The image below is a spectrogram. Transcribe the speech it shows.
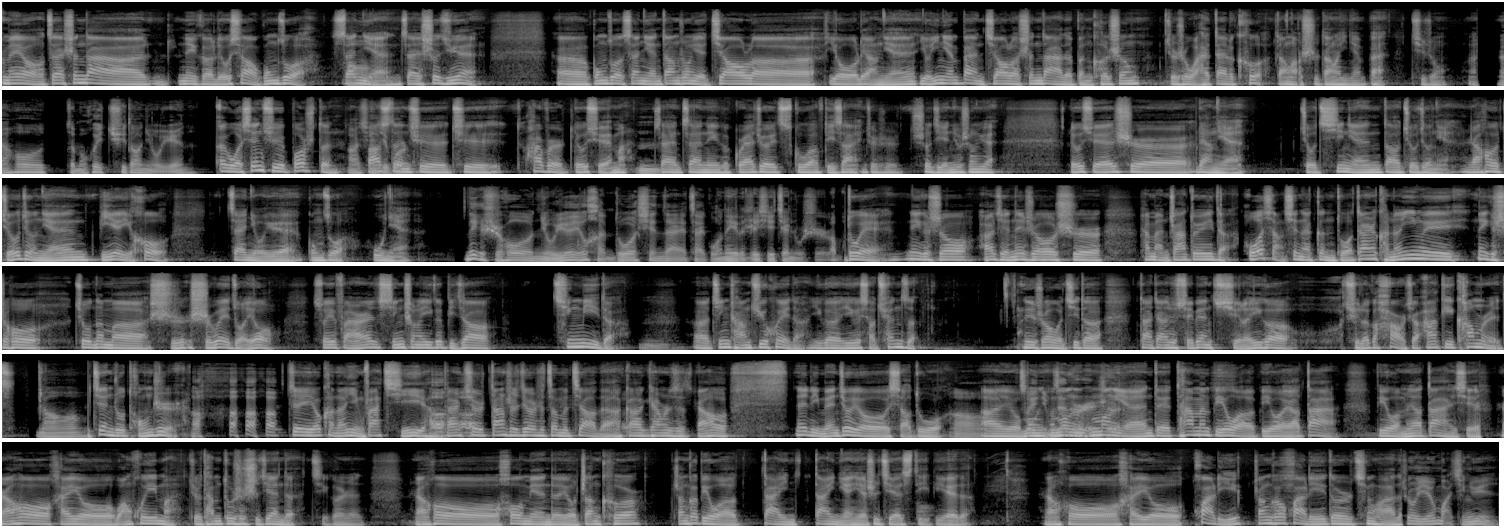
没有在深大那个留校工作三年，在设计院，呃，工作三年当中也教了有两年，有一年半教了深大的本科生，就是我还带了课当老师，当了一年半，其中，嗯，然后怎么会去到纽约呢？呃，我先去 Boston，啊 Boston 去去 Harvard 留学嘛，嗯在在那个 Graduate School of Design，就是设计研究生院，留学是两年，九七年到九九年，然后九九年毕业以后，在纽约工作五年。那个时候纽约有很多现在在国内的这些建筑师了嘛？对，那个时候，而且那时候是还蛮扎堆的。我想现在更多，但是可能因为那个时候就那么十十位左右，所以反而形成了一个比较亲密的，嗯呃，经常聚会的一个一个小圈子。那时候我记得大家就随便取了一个取了个号叫 Archi Comrades，哦，建筑同志，这有可能引发歧义哈，但是就是当时就是这么叫的啊 g a r c a m e r s 然后那里面就有小杜哦啊，有孟孟孟岩，对他们比我比我要大，比我们要大一些，然后还有王辉嘛，就是他们都是实践的几个人，然后后面的有张科，张科比我大一大一年，也是 GSD 毕业的。然后还有华黎，张科、华黎都是清华的。之后也有马清运，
